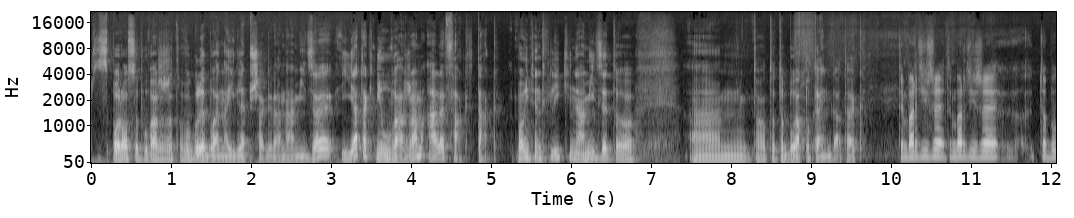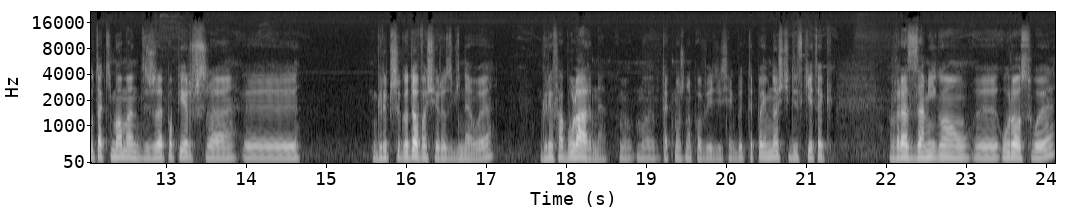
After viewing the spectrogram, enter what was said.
sporo osób uważa, że to w ogóle była najlepsza gra na Amidze. Ja tak nie uważam, ale fakt, tak. Point and clicki na Amidze to, to, to, to była potęga, tak? Tym bardziej, że, tym bardziej, że to był taki moment, że po pierwsze yy, gry przygodowe się rozwinęły, gry fabularne, tak można powiedzieć. Jakby te pojemności dyskietek wraz z Amigą yy, urosły.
